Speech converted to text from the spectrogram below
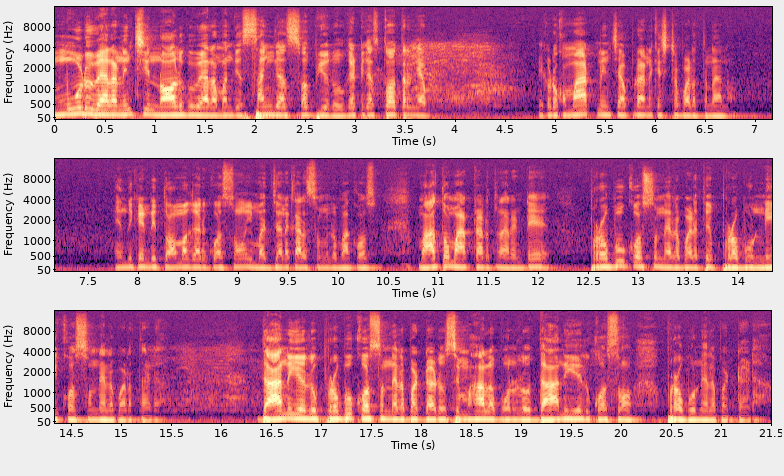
మూడు వేల నుంచి నాలుగు వేల మంది సంఘ సభ్యులు. గట్టిగా స్తోత్రం చెప్ప ఇక్కడ ఒక మాట నేను చెప్పడానికి ఇష్టపడుతున్నాను. ఎందుకండి తోమ గారి కోసం ఈ మధ్యాహ్న కాల సమయంలో మా కోసం మాతో మాట్లాడుతున్నారంటే ప్రభు కోసం నిలబడితే ప్రభు నీ కోసం నిలబడతాడు. దానియలు ప్రభు కోసం నిలబడ్డాడు సింహాల బోన్లో దానియలు కోసం ప్రభు నిలబడ్డాడు.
